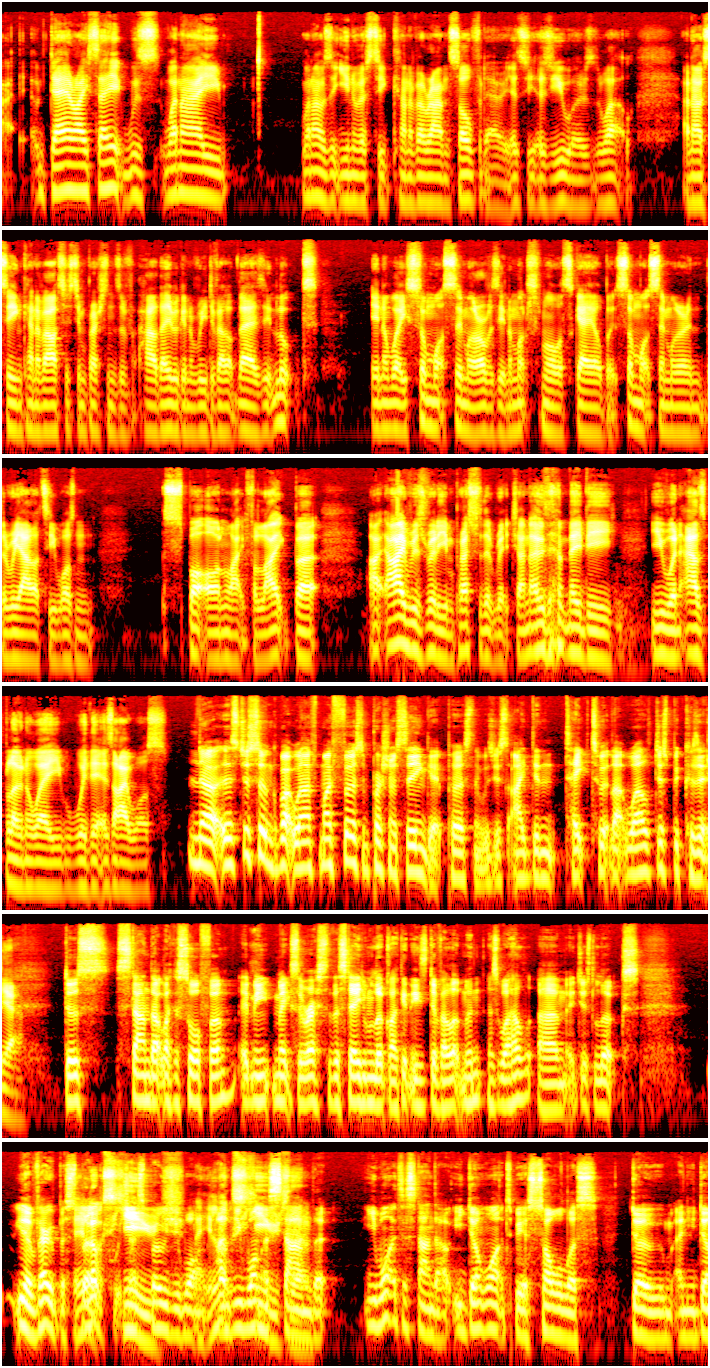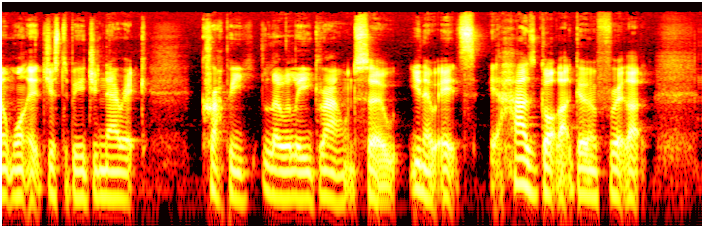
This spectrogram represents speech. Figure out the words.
I, dare I say it was when I when I was at university kind of around Salford area as, as you were as well and I was seeing kind of artist impressions of how they were going to redevelop theirs. It looked in a way somewhat similar, obviously in a much smaller scale, but somewhat similar, and the reality wasn't spot on like for like. But I, I was really impressed with it, Rich. I know that maybe you weren't as blown away with it as I was. No, there's just something about when I, my first impression of seeing it personally was just I didn't take to it that well, just because it Yeah. does stand out like a sore thumb. It me- makes the rest of the stadium look like it needs development as well. Um, it just looks, you know, very bespoke. It looks which I suppose huge, you want. and you want a stand though. that you want it to stand out. You don't want it to be a soulless dome, and you don't want it just to be a generic, crappy lower league ground. So you know, it's it has got that going for it. That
